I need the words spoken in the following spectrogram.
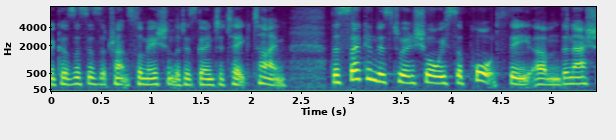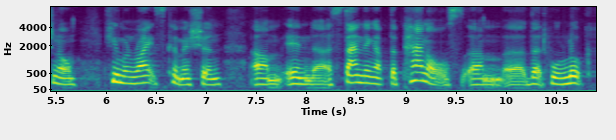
because this is a transformation that is going to take time. The second is to ensure we support the, um, the National Human Rights Commission um, in uh, standing up the panels um, uh, that will look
